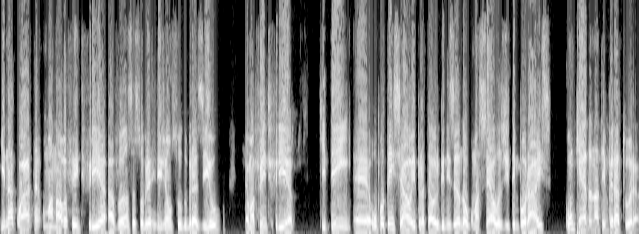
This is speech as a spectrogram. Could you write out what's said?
E na quarta, uma nova frente fria avança sobre a região sul do Brasil. É uma frente fria que tem é, o potencial aí para estar tá organizando algumas células de temporais com queda na temperatura.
